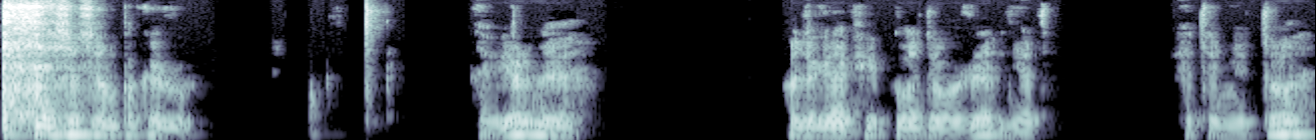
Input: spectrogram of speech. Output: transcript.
Сейчас я вам покажу. Наверное, фотографии плодов уже нет. Это не то.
